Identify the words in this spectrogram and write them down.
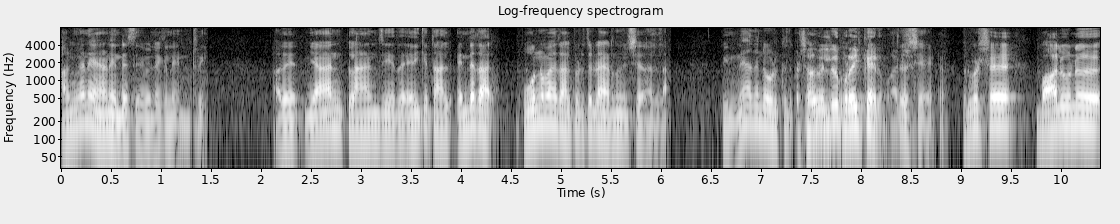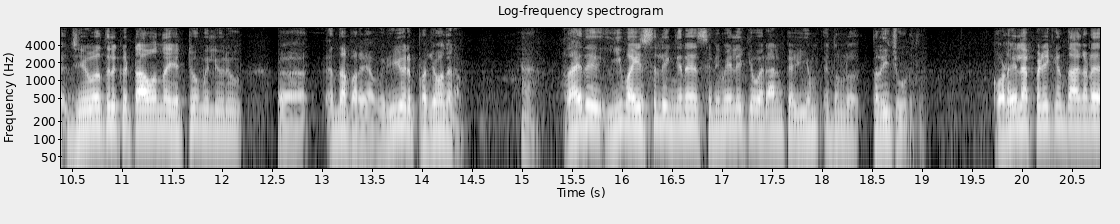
അങ്ങനെയാണ് എന്റെ സിനിമയിലേക്കുള്ള എൻട്രി അത് ഞാൻ പ്ലാൻ ചെയ്ത് എനിക്ക് താൽ എന്റെ താ പൂർണമായ താല്പര്യത്തിലായിരുന്നു വെച്ചാലല്ല പിന്നെ അതിന്റെ ഒഴുക്ക് പക്ഷേ അത് വലിയൊരു ബ്രേക്ക് ആയിരുന്നു actually. തീർച്ചയായിട്ടും. ഒരുപക്ഷെ ബാലുവിന് ജീവിതത്തിൽ കിട്ടാവുന്ന ഏറ്റവും വലിയൊരു എന്താ പറയുക വലിയൊരു പ്രചോദനം. അതായത് ഈ വയസ്സിൽ ഇങ്ങനെ സിനിമയിലേക്ക് വരാൻ കഴിയും എന്നുള്ളത് തെളിയിച്ചു കൊടുത്തു. കോളേജിൽ അപ്പോഴേക്കും താങ്കളുടെ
